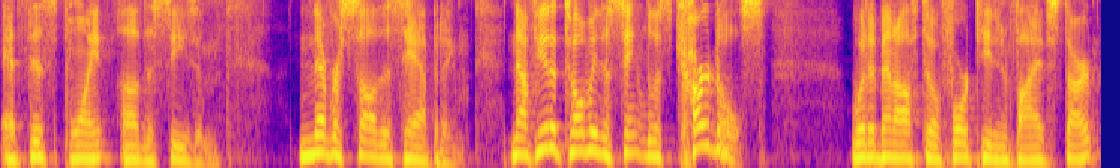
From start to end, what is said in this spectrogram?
at this point of the season. Never saw this happening. Now, if you'd have told me the St. Louis Cardinals would have been off to a 14 and 5 start,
